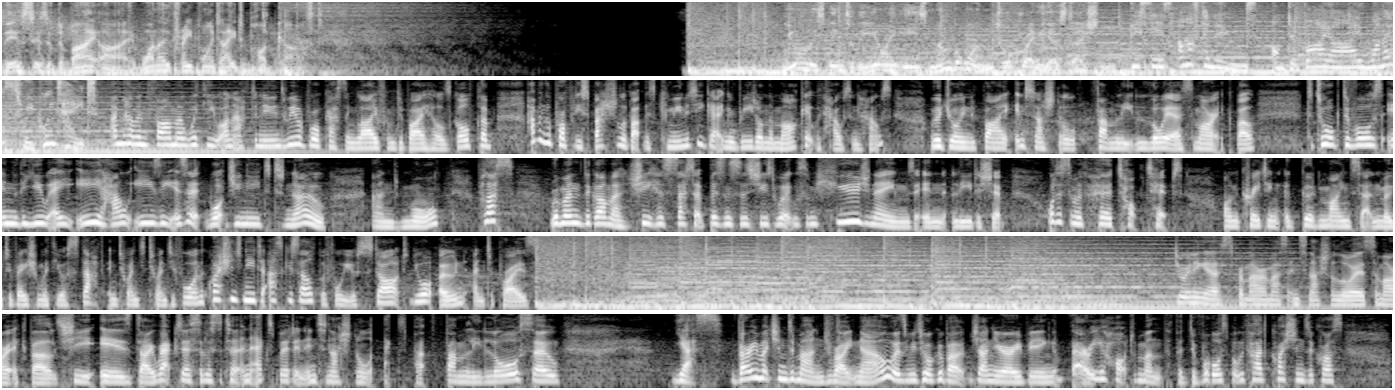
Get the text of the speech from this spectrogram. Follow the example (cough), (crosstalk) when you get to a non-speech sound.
This is a Dubai Eye 103.8 podcast. You're listening to the UAE's number one talk radio station. This is Afternoons on Dubai Eye 103.8. I'm Helen Farmer with you on Afternoons. We were broadcasting live from Dubai Hills Golf Club, having a property special about this community, getting a read on the market with Haus and Haus. We were joined by international family lawyer Samara Iqbal to talk divorce in the UAE. How easy is it? What do you need to know? And more. Plus, Ramona Da Gama, she has set up businesses. She's worked with some huge names in leadership. What are some of her top tips on creating a good mindset and motivation with your staff in 2024? And the questions you need to ask yourself before you start your own enterprise. Joining us from Aramas International Lawyers, Samara Iqbal. She is director, solicitor, and expert in international expat family law. So, yes, very much in demand right now as we talk about January being a very hot month for divorce. But we've had questions across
